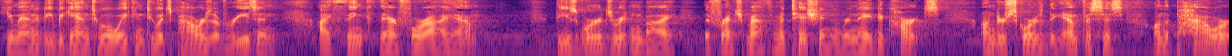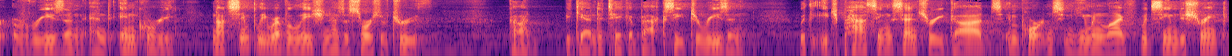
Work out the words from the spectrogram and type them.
Humanity began to awaken to its powers of reason. I think, therefore I am. These words, written by the French mathematician Rene Descartes, underscores the emphasis on the power of reason and inquiry, not simply revelation as a source of truth. God began to take a backseat to reason. With each passing century, God's importance in human life would seem to shrink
